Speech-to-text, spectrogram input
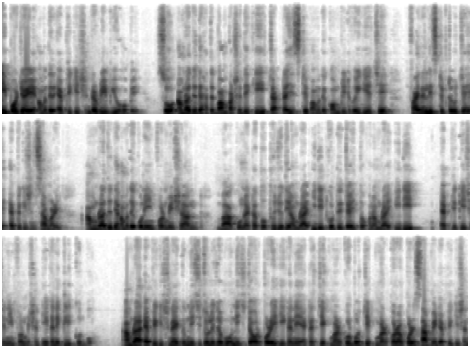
এই পর্যায়ে আমাদের অ্যাপ্লিকেশনটা রিভিউ হবে। সো আমরা যদি হাতের বাম পাশে দেখি, চারটা স্টেপ আমাদের কমপ্লিট হয়ে গিয়েছে। ফাইনাল স্টেপটা হচ্ছে অ্যাপ্লিকেশন সামারি আমরা যদি আমাদের কোনো ইনফরমেশান বা কোনো একটা তথ্য যদি আমরা এডিট করতে চাই, তখন আমরা এডিট অ্যাপ্লিকেশন ইনফরমেশন এখানে ক্লিক করব। আমরা অ্যাপ্লিকেশানে একদম নিচে চলে যাব। নিচে যাওয়ার পরে এখানে একটা চেক মার্ক করব। চেক মার্ক করার পরে সাবমিট অ্যাপ্লিকেশন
